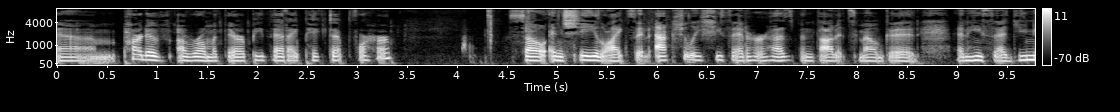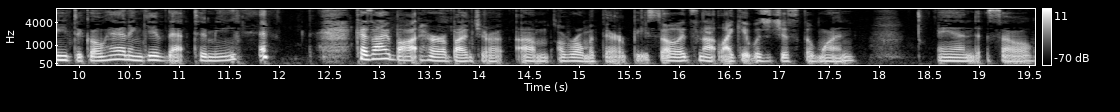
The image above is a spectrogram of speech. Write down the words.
Um, part of aromatherapy that I picked up for her. So, and she likes it. Actually, she said her husband thought it smelled good. And he said, you need to go ahead and give that to me. Because I bought her a bunch of um, aromatherapy. So it's not like it was just the one. And so,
